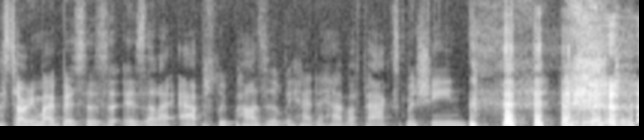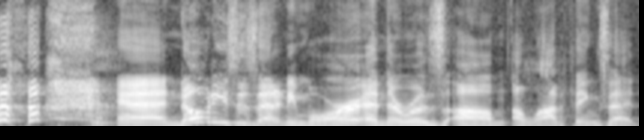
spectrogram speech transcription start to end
starting my business is that I absolutely positively had to have a fax machine. and nobody uses that anymore. And there was um, a lot of things that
